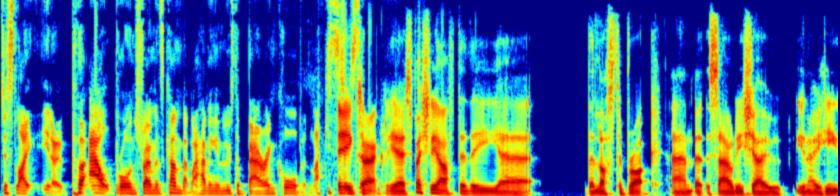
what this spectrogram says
just like you know put out Braun Strowman's comeback by having him lose to Baron Corbin? Like exactly yeah especially after the uh the loss to Brock um, at the Saudi show, you know, he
